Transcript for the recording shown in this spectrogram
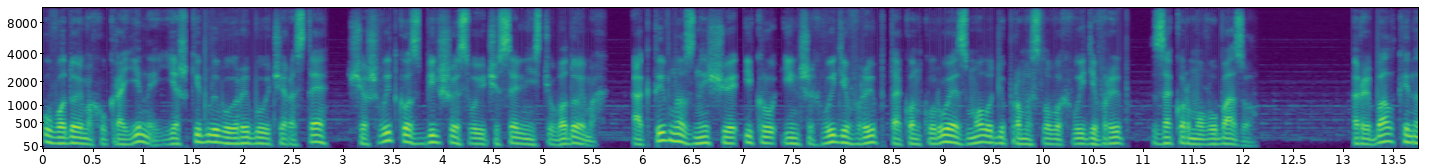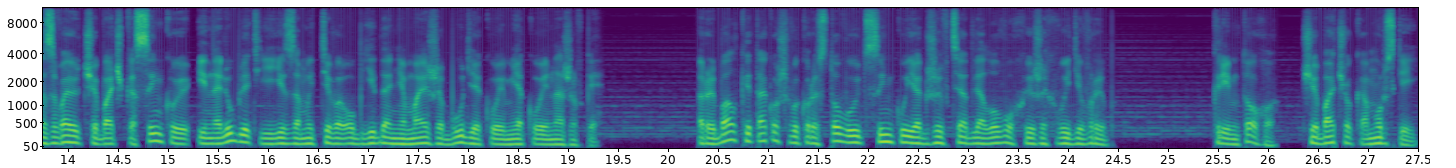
У водоймах України є шкідливою рибою через те, що швидко збільшує свою чисельність у водоймах, активно знищує ікру інших видів риб та конкурує з молоддю промислових видів риб за кормову базу. Рибалки називають чебачка синькою і не люблять її за миттєве об'їдання майже будь-якої м'якої наживки. Рибалки також використовують синьку як живця для лову хижих видів риб. Крім того, чебачок амурський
